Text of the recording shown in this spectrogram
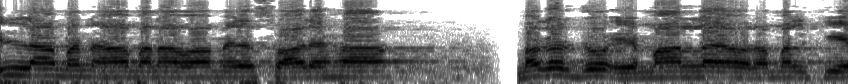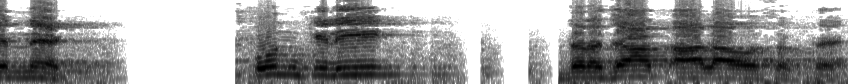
اللہ من آمنا میرے صالحہ مگر جو ایمان لائے اور عمل کیے نیک، ان کے لیے درجات اعلیٰ ہو سکتے ہیں۔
